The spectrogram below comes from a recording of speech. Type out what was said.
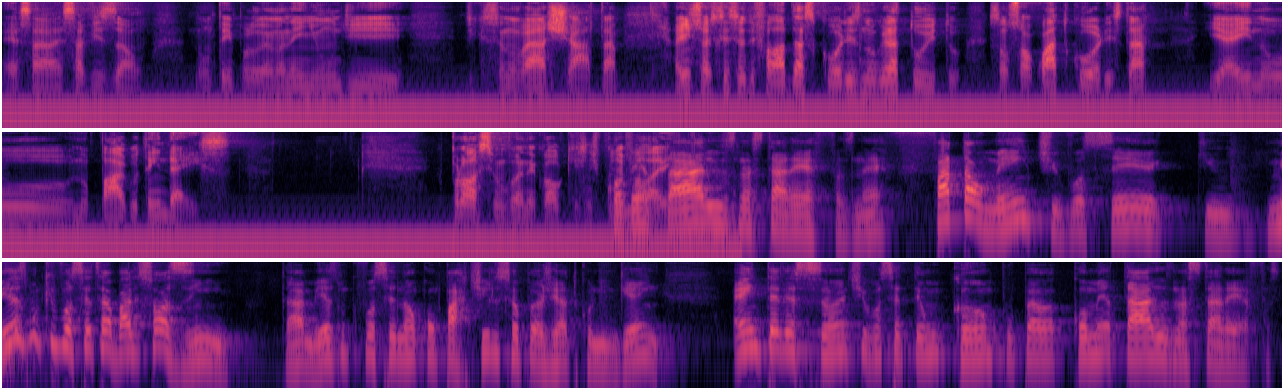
essa, essa visão. Não tem problema nenhum de, de que você não vai achar, tá? A gente só esqueceu de falar das cores no gratuito. São só quatro cores, tá? E aí no, no pago tem 10. Próximo, Wander, qual que a gente pode falar aí? Comentários nas tarefas, né? Fatalmente, você, que mesmo que você trabalhe sozinho, tá? Mesmo que você não compartilhe seu projeto com ninguém, é interessante você ter um campo para comentários nas tarefas.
